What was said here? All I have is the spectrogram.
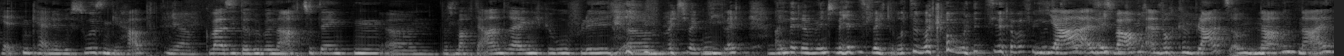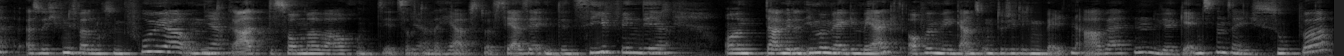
hätten keine Ressourcen gehabt, Ja. quasi darüber nachzudenken, ähm, was macht der andere eigentlich beruflich. Ähm, Manchmal gut, wie- vielleicht andere Menschen hätten es vielleicht trotzdem mal kommuniziert, aber für Ja, also es war auch einfach kein Platz und nach Ja. und nach, also ich finde, es war dann noch so im Frühjahr und gerade der Sommer war auch und jetzt auch dann der Herbst war sehr, sehr intensiv, finde ich. Und da haben wir dann immer mehr gemerkt, auch wenn wir in ganz unterschiedlichen Welten arbeiten, wir ergänzen uns eigentlich super.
